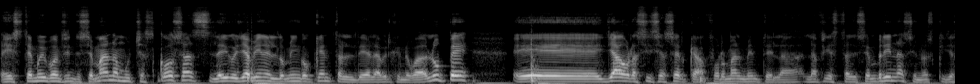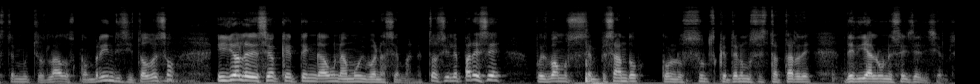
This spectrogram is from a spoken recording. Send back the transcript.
este, muy buen fin de semana, muchas cosas. Le digo, ya viene el domingo que entra, el de la Virgen de Guadalupe. Eh, ya ahora sí se acerca formalmente la, fiesta de Sembrina, si no es que ya está en muchos lados con brindis y todo eso. Y yo le deseo que tenga una muy buena semana. Entonces, si le parece, pues vamos empezando con los asuntos que tenemos esta tarde de día lunes 6 de diciembre.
